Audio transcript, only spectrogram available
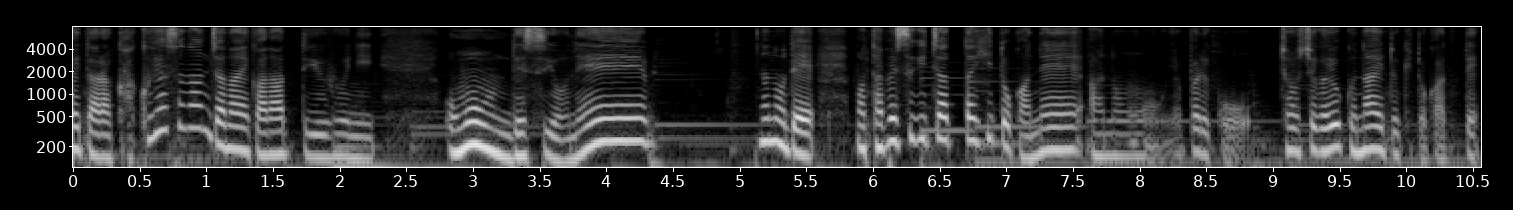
えたら格安なんじゃないかなっていうふうに思うんですよね。なので、まあ、食べ過ぎちゃった日とかねあのやっぱりこう調子が良くない時とかって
